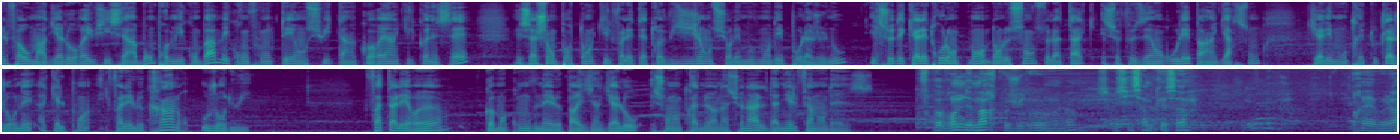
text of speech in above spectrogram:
Alpha Oumar Diallo réussissait un bon premier combat, mais confronté ensuite à un Coréen qu'il connaissait, et sachant pourtant qu'il fallait être vigilant sur les mouvements d'épaule à genoux, il se décalait trop lentement dans le sens de l'attaque et se faisait enrouler par un garçon qui allait montrer toute la journée à quel point il fallait le craindre aujourd'hui. Fatale erreur, comme en convenait le Parisien Diallo et son entraîneur national Daniel Fernandez. Faut pas prendre de marque au judo, c'est aussi simple que ça. Après voilà,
